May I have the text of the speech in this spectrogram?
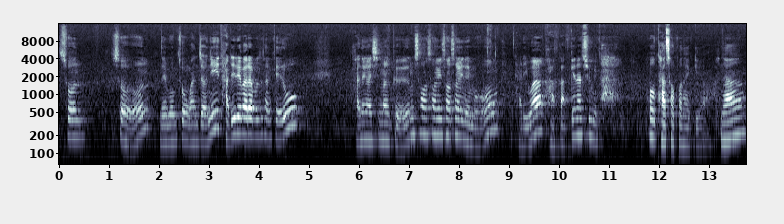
손, 손, 내 몸통 완전히 다리를 바라본 상태로 가능하신 만큼 서서히 서서히 내 몸 다리와 가깝게 낮춥니다. 호흡 다섯 번 할게요. 하나,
